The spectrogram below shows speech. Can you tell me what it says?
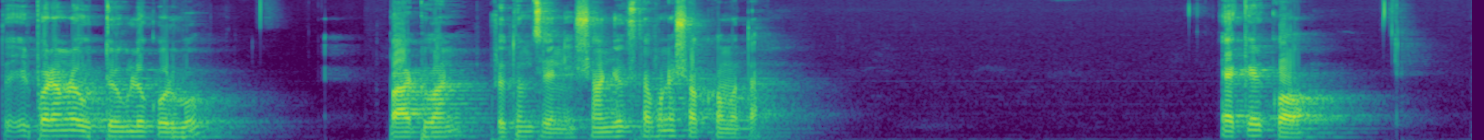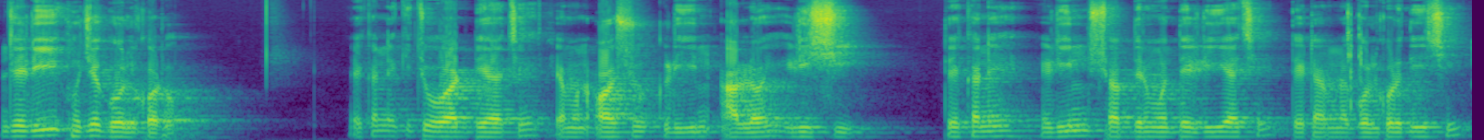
তো এরপর আমরা উত্তরগুলো করব। পার্ট ওয়ান, প্রথম শ্রেণি, সংযোগ স্থাপনের সক্ষমতা। একের ক, যে রি খুঁজে গোল করো। এখানে কিছু ওয়ার্ড দেওয়া আছে, যেমন অসুখ, ঋণ, আলয়, ঋষি। তো এখানে ঋণ শব্দের মধ্যে রি আছে, তো এটা আমরা গোল করে দিয়েছি।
